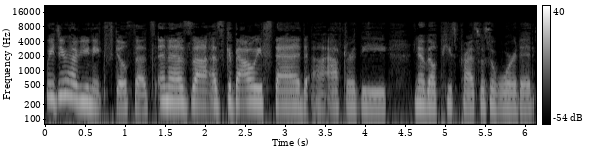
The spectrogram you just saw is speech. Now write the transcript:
We do have unique skill sets, and as uh, as Gbowee said uh, after the Nobel Peace Prize was awarded,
